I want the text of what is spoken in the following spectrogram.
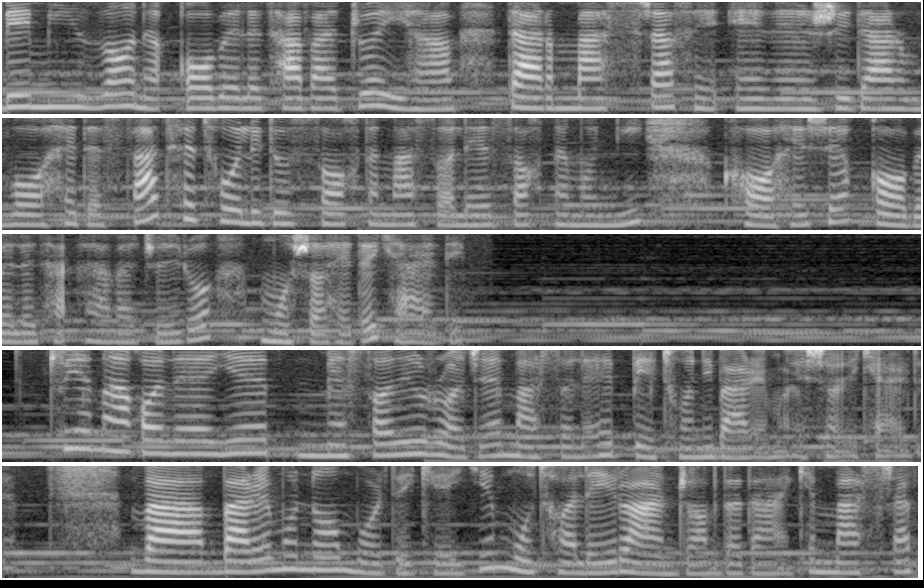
به میزان قابل توجهی هم در مصرف انرژی در واحد سطح تولید و ساخت مسائل ساختمانی کاهش قابل توجهی رو مشاهده کردیم. توی مقاله یه مثالی راجع مسائل بتونی برای ما اشاره کرده. و برای ما نام برده که یه مطالعه رو انجام دادن که مصرف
